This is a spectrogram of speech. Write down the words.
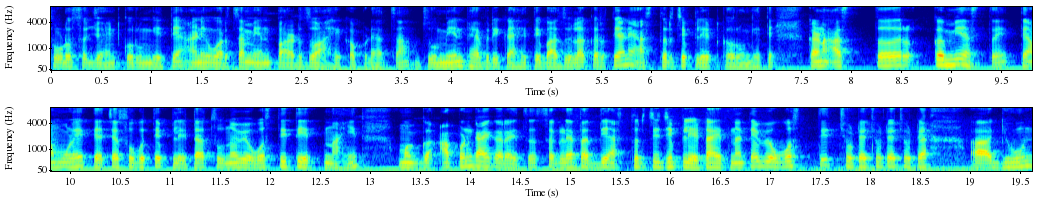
थोडंसं जॉईंट करून घेते आणि वरचा मेन पार्ट जो आहे कपड्याचा जो मेन फॅब्रिक आहे ते बाजूला करते आणि अस्तरचे प्लेट करून घेते. कारण तर कमी असतं त्यामुळे त्याच्यासोबत ते प्लेटा चुनं व्यवस्थित येत नाहीत. मग आपण काय करायचं? सगळ्यात आधी अस्तरचे जे प्लेट आहेत ना त्या व्यवस्थित छोट्या छोट्या छोट्या घेऊन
